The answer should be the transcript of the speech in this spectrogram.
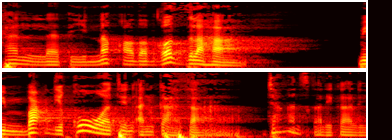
kallati naqadat ghazlaha min ba'di quwwatin ankatha. Jangan sekali-kali.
